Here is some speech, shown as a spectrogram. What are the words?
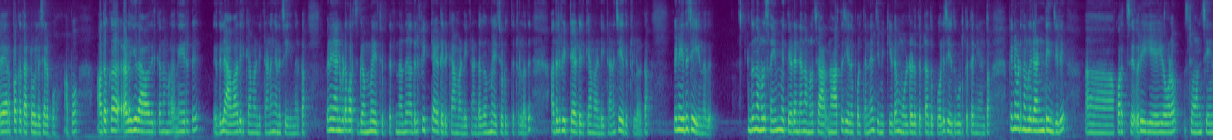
വേർപ്പൊക്കെ തട്ടുമല്ലോ ചിലപ്പോൾ അപ്പോൾ അതൊക്കെ ഇളകിയതാവാതിരിക്കാൻ നമ്മൾ നേരിട്ട് ഇതിലാവാതിരിക്കാൻ വേണ്ടിയിട്ടാണ് ഇങ്ങനെ ചെയ്യുന്നത് കേട്ടോ. പിന്നെ ഞാനിവിടെ കുറച്ച് ഗം വെച്ചെടുത്തിട്ടുണ്ട് അത് അതിൽ ഫിറ്റ് ആയിട്ടിരിക്കാൻ വേണ്ടിയിട്ടാണ് ഗം വെച്ച് കൊടുത്തിട്ടുള്ളത്. അതിൽ ഫിറ്റ് ആയിട്ടിരിക്കാൻ വേണ്ടിയിട്ടാണ് ചെയ്തിട്ടുള്ളത് കേട്ടോ. പിന്നെ ഇത് ചെയ്യുന്നത്. ഇത് നമ്മൾ സെയിം മെത്തേഡ് തന്നെ നമ്മൾ ചാ നേരത്തെ ചെയ്ത പോലെ തന്നെ ജിമിക്കിയുടെ മോൾഡ് എടുത്തിട്ട് അതുപോലെ ചെയ്ത് കൊടുത്തിട്ട് തന്നെയാണ് കേട്ടോ പിന്നെ ഇവിടെ നമ്മൾ രണ്ട് ഇഞ്ചിൽ കുറച്ച് ഒരു ഏഴോളം സ്റ്റോൺ ചെയിൻ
